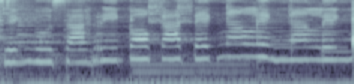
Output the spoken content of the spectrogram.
Sing usah riko katek ngaling-ngaling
